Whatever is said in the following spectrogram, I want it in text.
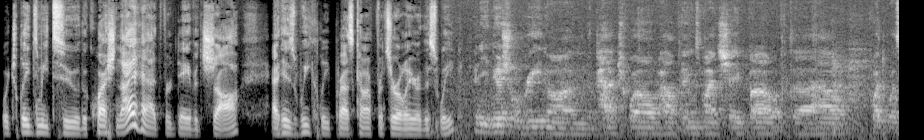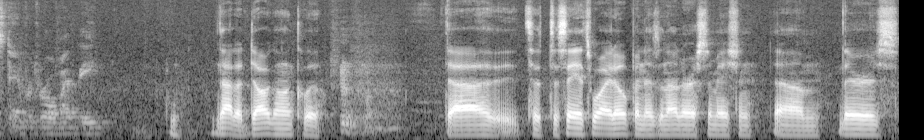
which leads me to the question I had for David Shaw at his weekly press conference earlier this week. Any initial read on the Pac-12, how things might shape out, uh, how what, what Stanford's role might be? Not a doggone clue. Uh, to, to say it's wide open is an underestimation. Um, there's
